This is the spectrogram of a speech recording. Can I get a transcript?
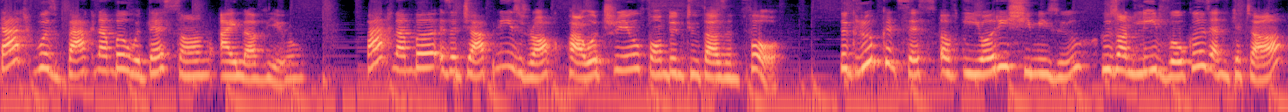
that was Back Number with their song I Love You. Back Number is a Japanese rock power trio formed in 2004. The group consists of Iori Shimizu, who's on lead vocals and guitar,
